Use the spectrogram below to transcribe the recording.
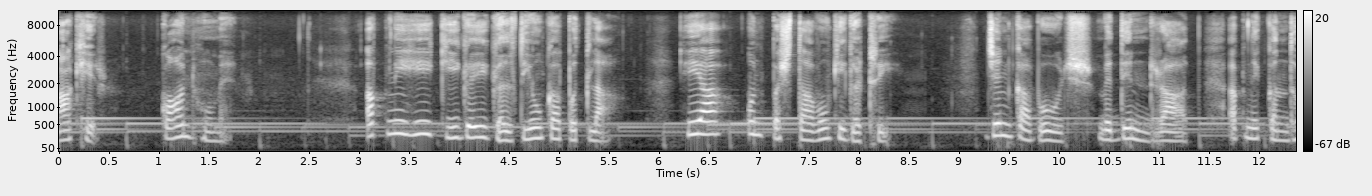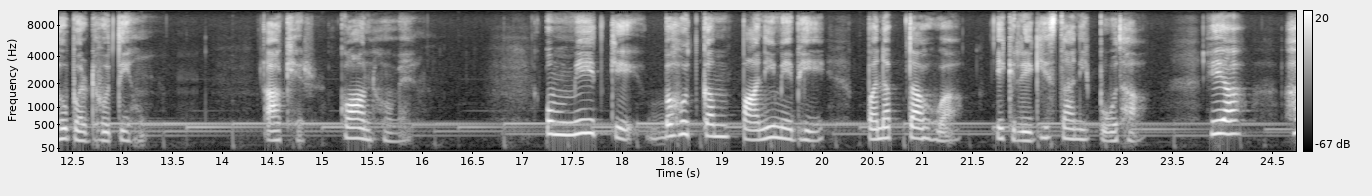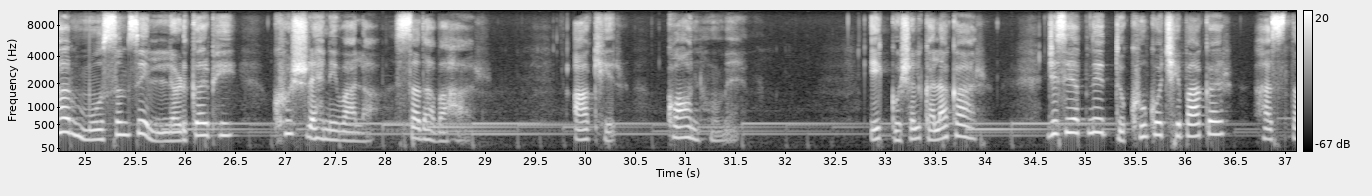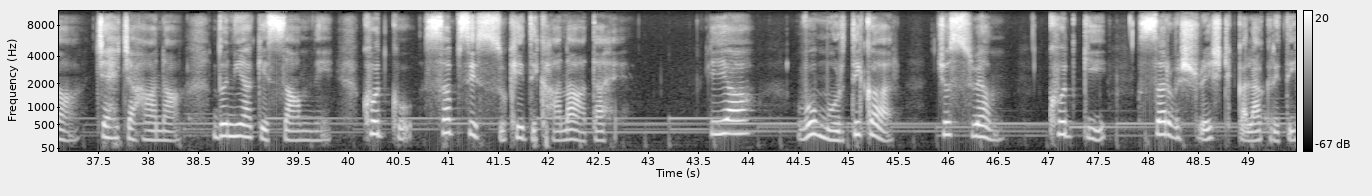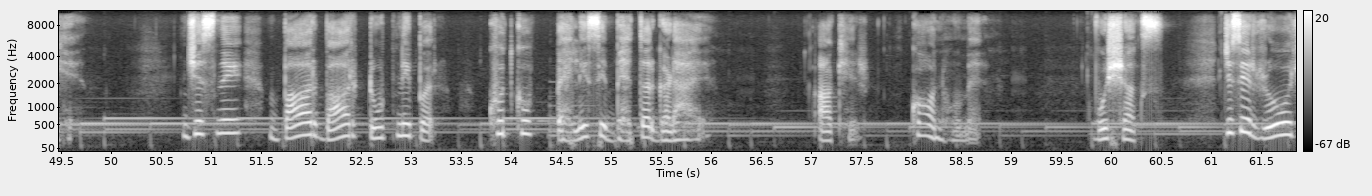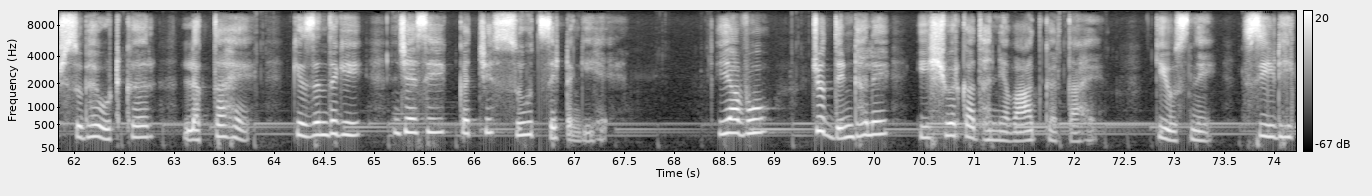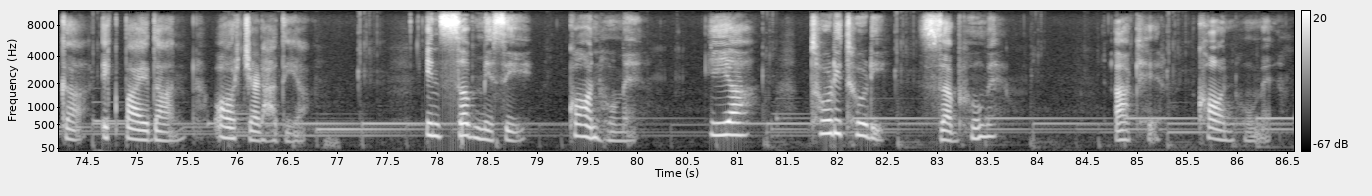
आखिर कौन हूँ मैं? अपनी ही की गई गलतियों का पुतला या उन पछतावों की गठरी, जिनका बोझ मैं दिन रात अपने कंधों पर ढोती हूँ। आखिर कौन हूँ मैं? उम्मीद के बहुत कम पानी में भी पनपता हुआ एक रेगिस्तानी पौधा या हर मौसम से लड़कर भी खुश रहने वाला सदाबहार। आखिर कौन हूँ मैं? एक कुशल कलाकार, जिसे अपने दुखों को छिपाकर हंसना, चहचहाना, दुनिया के सामने खुद को सबसे सुखी दिखाना आता है। या वो मूर्तिकार जो स्वयं खुद की सर्वश्रेष्ठ कलाकृति है, जिसने बार बार टूटने पर खुद को पहले से बेहतर गढ़ा है। आखिर कौन हूँ मैं? वो शख्स, जिसे रोज सुबह उठकर लगता है कि ज़िंदगी जैसे कच्चे सूत से टंगी है, या वो जो दिन ढले ईश्वर का धन्यवाद करता है कि उसने सीढ़ी का एक पायदान और चढ़ा दिया। इन सब में से कौन हूँ मैं? या थोड़ी थोड़ी सब हूँ मैं? आखिर कौन हूँ मैं?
